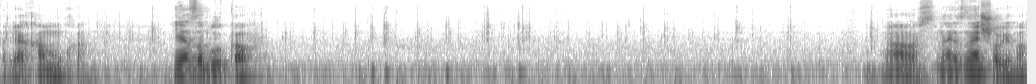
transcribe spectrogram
Бляха-муха. Я заблукав. А, ось не знайшов його.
